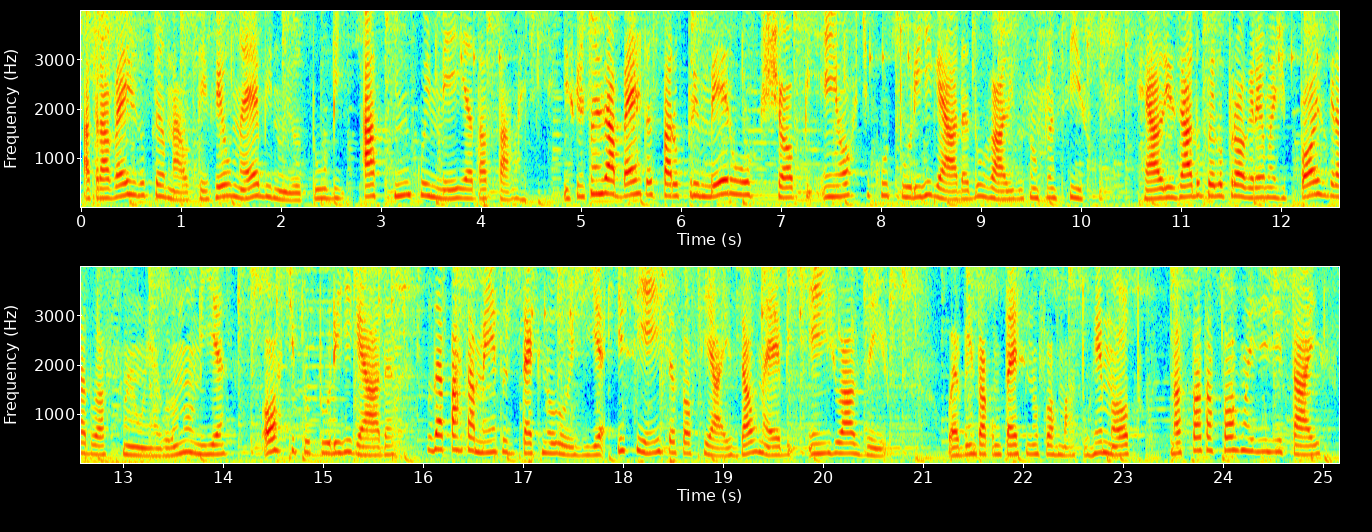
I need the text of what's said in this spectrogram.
através do canal TV UNEB no YouTube às 5 e meia da tarde. Inscrições abertas para o primeiro workshop em horticultura irrigada do Vale do São Francisco, realizado pelo programa de pós-graduação em agronomia, horticultura irrigada do Departamento de Tecnologia e Ciências Sociais da UNEB em Juazeiro. O evento acontece no formato remoto nas plataformas digitais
